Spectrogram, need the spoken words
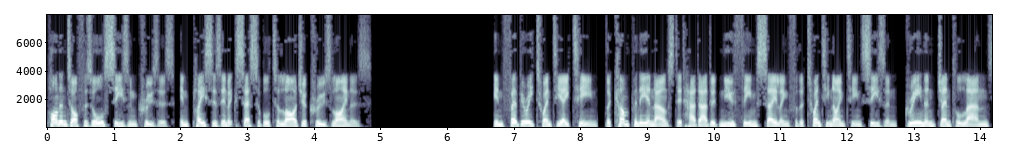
Ponant offers all-season cruises, in places inaccessible to larger cruise liners. In February 2018, the company announced it had added new theme sailing for the 2019 season, Green and Gentle Lands,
